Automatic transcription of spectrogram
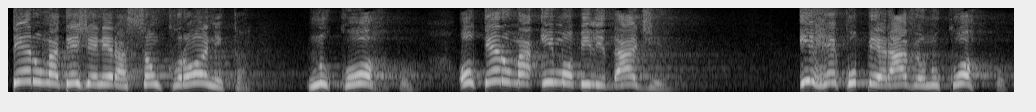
ter uma degeneração crônica no corpo, ou ter uma imobilidade irrecuperável no corpo,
